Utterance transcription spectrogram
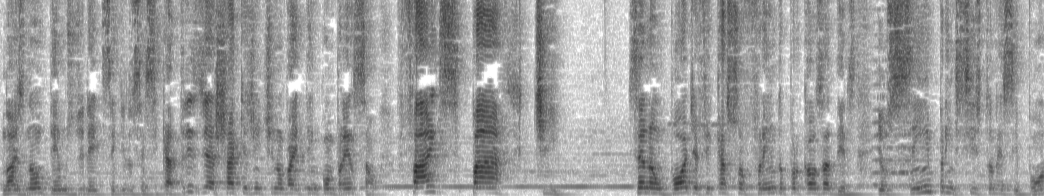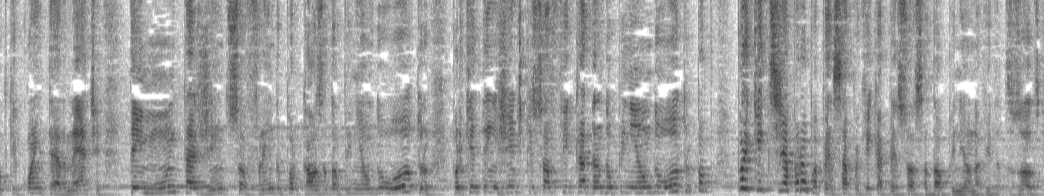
nós não temos direito de seguir sem cicatrizes e achar que a gente não vai ter compreensão. Faz parte você não pode ficar sofrendo por causa deles. Eu sempre insisto nesse ponto que com a internet tem muita gente sofrendo por causa da opinião do outro, porque tem gente que só fica dando opinião do outro. Por, por que, que você já parou para pensar por que, que a pessoa só dá opinião na vida dos outros?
